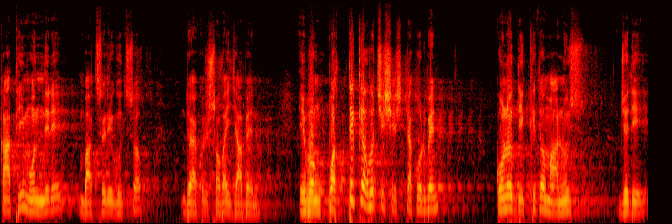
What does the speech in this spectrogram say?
কাঁথি মন্দিরে বাৎসরিক উৎসব দয়া করে সবাই যাবেন এবং প্রত্যেককে অবশ্যই চেষ্টা করবেন। কোনো দীক্ষিত মানুষ যদি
